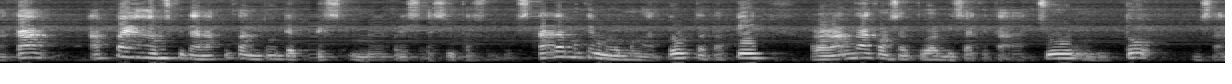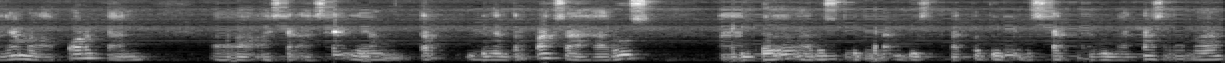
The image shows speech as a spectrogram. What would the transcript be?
maka apa yang harus kita lakukan untuk depresiasi tersebut standar mungkin belum mengatur tetapi rangka konseptual bisa kita acu untuk misalnya melaporkan uh, aset-aset yang ter, dengan terpaksa harus idle harus tidak bisa atau tidak bisa digunakan selama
